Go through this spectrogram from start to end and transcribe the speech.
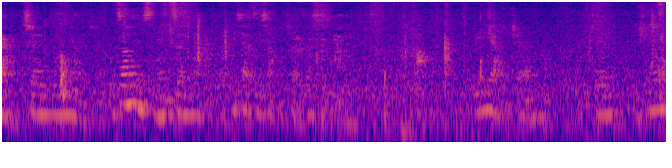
了。两针，林两针，我知道你什么针啊，一下子想不出来是什么。好，林两针，针，你说呢？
